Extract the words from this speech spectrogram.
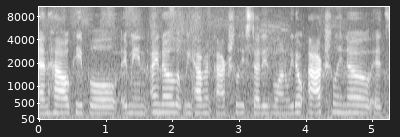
and how people. I mean, I know that we haven't actually studied one. We don't actually know its,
